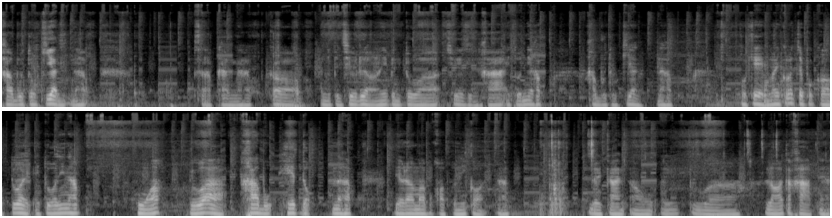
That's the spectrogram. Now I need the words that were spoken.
คาบูโตเกียนนะครับสลับกันนะครับ ก็อันนี้เป็นชื่อเรื่องอันนี้เป็นตัวชื่อสินค้าไอตัวนี้ครับคาบูโตเกียนนะครับโอเคมันก็จะประกอบด้วยไอตัวนี้นะครับ หัวหรือว่าคาบุเฮดโดนะครับ เดี๋ยวเรามาประกอบตัวนี้ก่อนนะครับ โดยการเอาไอตัว ล้อตะขาบเนี่ย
